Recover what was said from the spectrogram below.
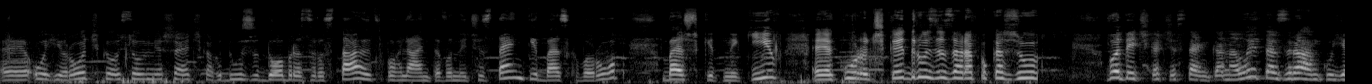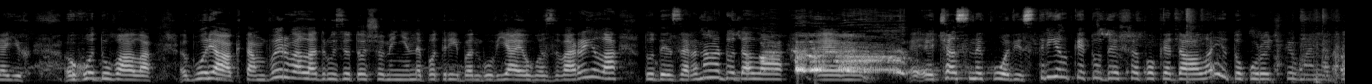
е, огірочки ось у мішечках дуже добре зростають. Погляньте, вони чистенькі, без хвороб, без шкідників. Курочки, друзі, зараз покажу. Водичка чистенька налита. Зранку я їх годувала. Буряк там вирвала, друзі, той, що мені не потрібен був. Я його зварила, туди зерна додала, ем, е, часникові стрілки туди ще покидала. І то курочки в мене по,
